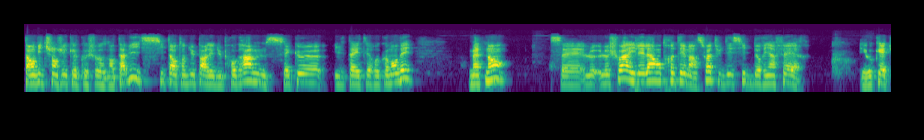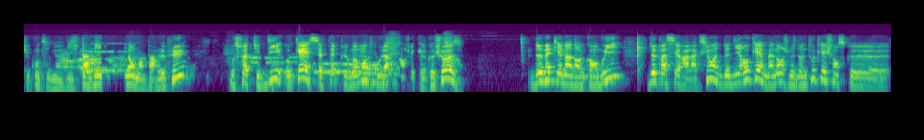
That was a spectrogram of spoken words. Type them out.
Tu as envie de changer quelque chose dans ta vie. Si tu as entendu parler du programme, c'est qu'il t'a été recommandé. Maintenant, c'est le, choix, il est là entre tes mains. Soit tu décides de rien faire et OK, tu continues à vivre ta vie et on n'en parle plus. Ou soit tu te dis OK, c'est peut-être le moment de vouloir changer quelque chose, de mettre les mains dans le cambouis, de passer à l'action et de dire OK, maintenant je me donne toutes les chances que,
